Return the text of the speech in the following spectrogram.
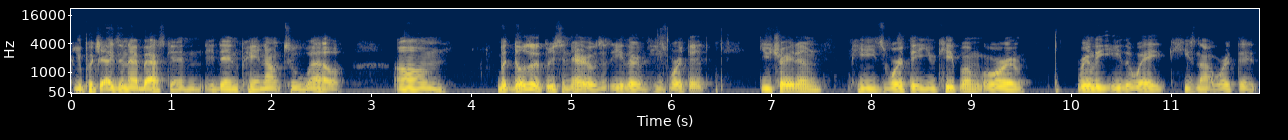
you put your eggs in that basket and it didn't pan out too well. Um, but those are the three scenarios. It's either he's worth it, you trade him, he's worth it, you keep him, or really either way, he's not worth it.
